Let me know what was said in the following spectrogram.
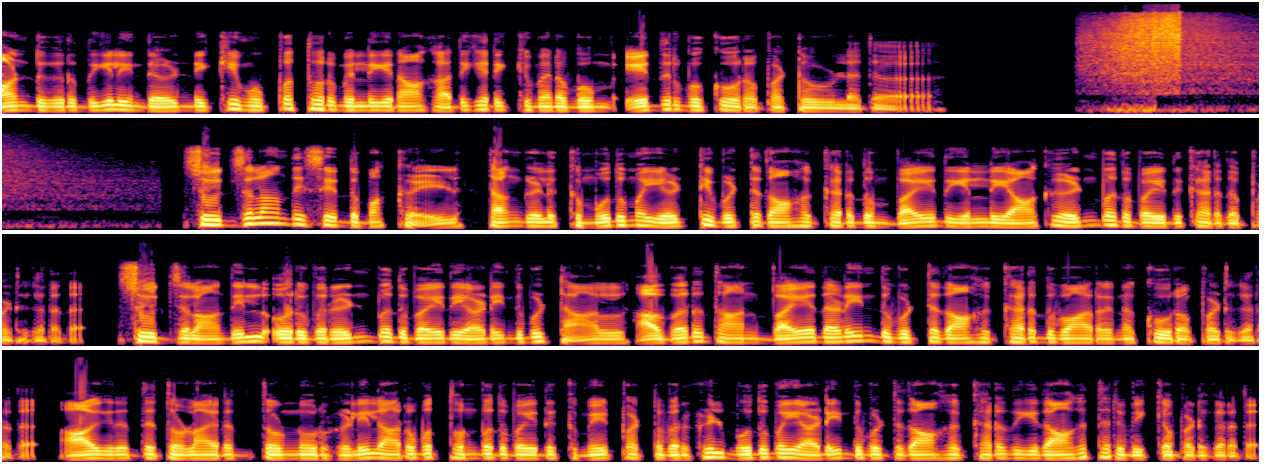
ஆண்டு இறுதியில் இந்த எண்ணிக்கை முப்பத்தொரு மில்லியனாக அதிகரிக்கும் எனவும் எதிர்வு கூறப்பட்டுள்ளது. சுவிட்சர்லாந்தை சேர்ந்த மக்கள் தங்களுக்கு முதுமை எட்டி விட்டதாக கருதும் வயது எல்லையாக எண்பது வயது கருதப்படுகிறது. சுவிட்சர்லாந்தில் ஒருவர் எண்பது வயதை அடைந்துவிட்டால் அவர் தான் வயதடைந்து விட்டதாக கருதுவார் என கூறப்படுகிறது. ஆயிரத்தி தொள்ளாயிரத்தி தொண்ணூறுகளில் அறுபத்தொன்பது வயதுக்கு மேற்பட்டவர்கள் முதுமை அடைந்து விட்டதாக கருதியதாக தெரிவிக்கப்படுகிறது.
